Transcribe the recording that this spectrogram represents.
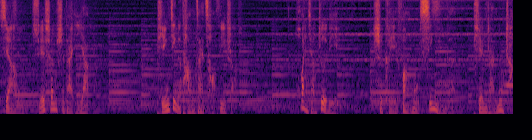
像学生时代一样，平静地躺在草地上，幻想这里是可以放牧心灵的天然牧场。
